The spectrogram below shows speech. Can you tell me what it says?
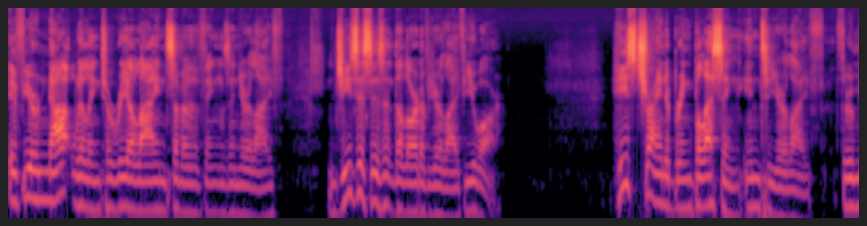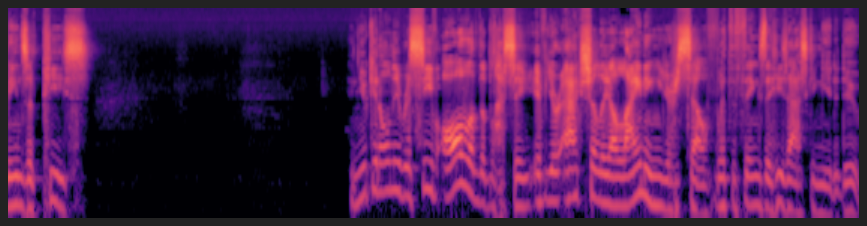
If you're not willing to realign some of the things in your life, Jesus isn't the Lord of your life, you are. He's trying to bring blessing into your life through means of peace And you can only receive all of the blessing if you're actually aligning yourself with the things that He's asking you to do.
